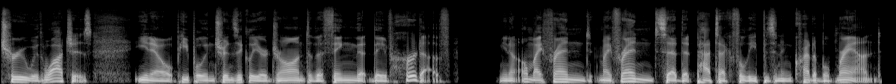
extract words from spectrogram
true with watches. You know, people intrinsically are drawn to the thing that they've heard of. You know, oh, my friend, my friend said that Patek Philippe is an incredible brand.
